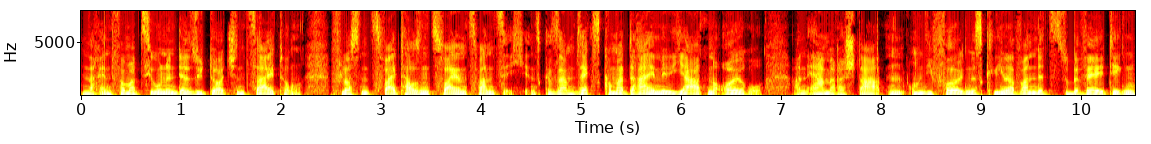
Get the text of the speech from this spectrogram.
Nach Informationen der Süddeutschen Zeitung flossen 2022 insgesamt 6,3 Milliarden Euro an ärmere Staaten, um die Folgen des Klimawandels zu bewältigen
